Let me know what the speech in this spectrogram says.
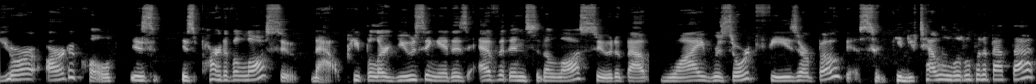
your article is is part of a lawsuit now. People are using it as evidence in a lawsuit about why resort fees are bogus. Can you tell a little bit about that?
